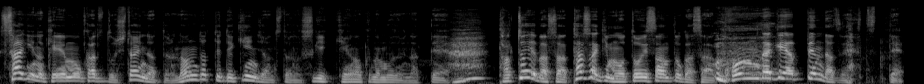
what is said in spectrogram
詐欺の啓蒙活動したいんだったら何だってできんじゃんっつったらすげえ険悪なムードになって例えばさ田崎元井さんとかさ こんだけやってんだぜっつって。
